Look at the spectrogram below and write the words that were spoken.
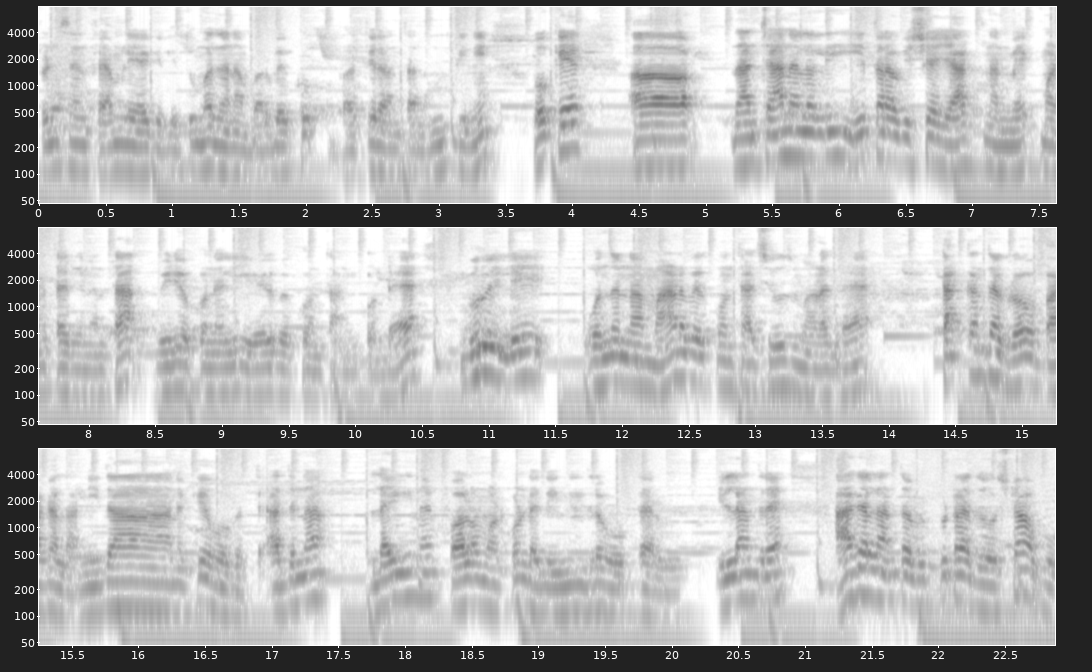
ಫ್ರೆಂಡ್ಸ್ ಆ್ಯಂಡ್ ಫ್ಯಾಮಿಲಿ ಆಗಿರಲಿ ತುಂಬ ಜನ ಬರಬೇಕು, ಬರ್ತೀರಾ ಅಂತ ನಂಬ್ತೀನಿ. ಓಕೆ ನಾನು ಚಾನಲಲ್ಲಿ ಈ ಥರ ವಿಷಯ ಯಾಕೆ ನಾನು ಮೇಕ್ ಮಾಡ್ತಾ ಇದ್ದೀನಿ ಅಂತ ವಿಡಿಯೋ ಕೊನೆಯಲ್ಲಿ ಹೇಳಬೇಕು ಅಂತ ಅಂದ್ಕೊಂಡೆ ಗುರು ಇಲ್ಲಿ ಒಂದನ್ನು ಮಾಡಬೇಕು ಅಂತ ಚೂಸ್ ಮಾಡಿದ್ರೆ ಟಕ್ ಅಂತ ಗ್ರೋ ಅಪ್ ಆಗಲ್ಲ ನಿಧಾನಕ್ಕೆ ಹೋಗುತ್ತೆ. ಅದನ್ನು ಲೈನಾಗಿ ಫಾಲೋ ಮಾಡ್ಕೊಂಡು ಅದು ಹಿಂದಿಂದ್ರೆ ಹೋಗ್ತಾ ಇರ್ಬೋದು. ಇಲ್ಲಾಂದರೆ ಆಗಲ್ಲ ಅಂತ ಬಿಟ್ಬಿಟ್ರೆ ಅದು ಸ್ಟಾಪು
